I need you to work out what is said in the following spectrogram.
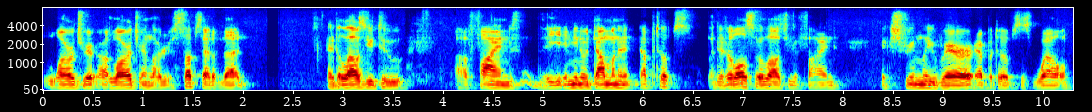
larger a larger and larger subset of that, it allows you to uh, find the immunodominant epitopes, but it also allows you to find extremely rare epitopes as well,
